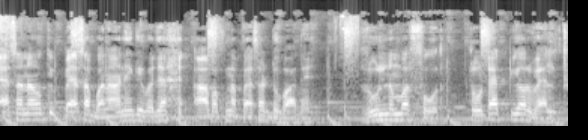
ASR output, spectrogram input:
ऐसा ना हो कि पैसा बनाने के बजाय आप अपना पैसा डुबा दें। Rule number four protect your wealth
